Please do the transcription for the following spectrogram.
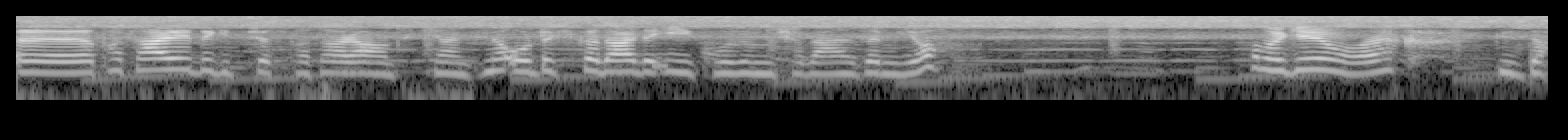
Ee, Patarya'ya da gideceğiz Patarya Antik Kenti'ne. Oradaki kadar da iyi korunmuşa benzemiyor. Ama genel olarak güzel.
